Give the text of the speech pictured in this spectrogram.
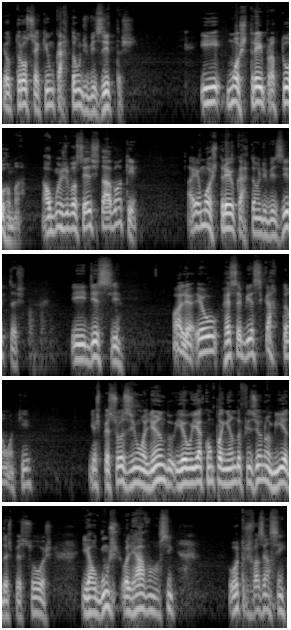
eu trouxe aqui um cartão de visitas e mostrei para a turma. Alguns de vocês estavam aqui. Aí eu mostrei o cartão de visitas e disse: Olha, eu recebi esse cartão aqui. E as pessoas iam olhando e eu ia acompanhando a fisionomia das pessoas. E alguns olhavam assim, outros faziam assim.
